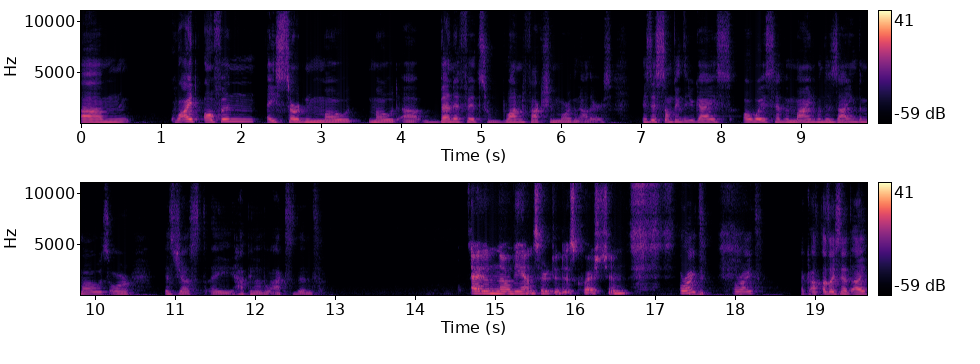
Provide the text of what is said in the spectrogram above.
Um, quite often a certain mode mode uh, benefits one faction more than others. Is this something that you guys always have in mind when designing the modes, or is just a happy little accident? I don't know the answer to this question. all right, all right. Like as, I said, I,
